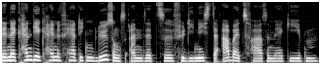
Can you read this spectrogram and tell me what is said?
denn er kann dir keine fertigen Lösungsansätze für die nächste Arbeitsphase mehr geben.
